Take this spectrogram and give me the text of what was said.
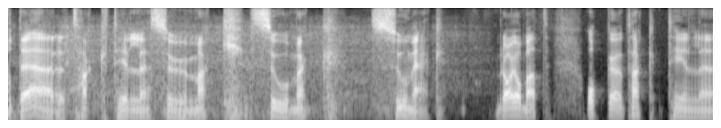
Sådär, tack till Sumak, Sumak, Sumak. Bra jobbat. Och eh, tack till eh,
